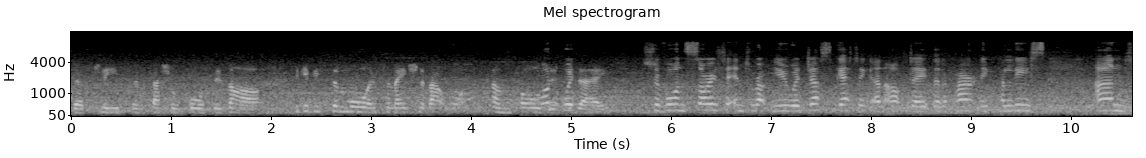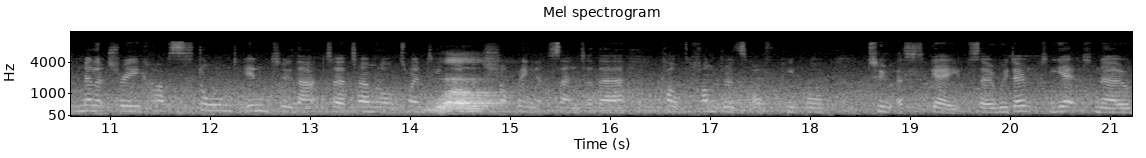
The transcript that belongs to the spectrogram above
the police and special forces are. To give you some more information about what unfolded Siobhan, we're- today. Siobhan, sorry to interrupt you. We're just getting an update that apparently police and military have stormed into that uh, Terminal 21 Wow. shopping centre there, helped hundreds of people to escape. So we don't yet know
